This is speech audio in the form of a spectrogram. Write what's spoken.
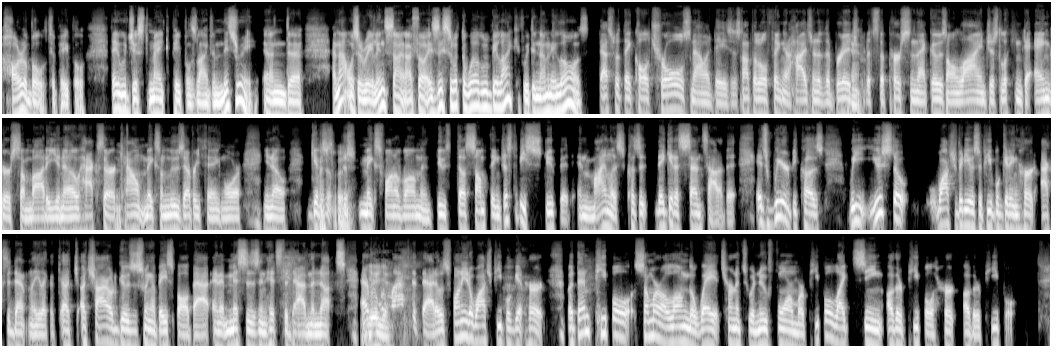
horrible to people. They would just make people's lives a misery, and uh, and that was a real insight. I thought, is this what the world would be like if we didn't have any laws? That's what they call trolls nowadays. It's not the little thing that hides under the bridge, yeah. but it's the person that goes online just looking to anger somebody. You know, hacks their account, makes them lose everything, or you know, gives them, just makes fun of them and do does something just to be stupid and mindless because they get a sense out of it. It's weird because we used to watch videos of people getting hurt accidentally. Like a, a, a, child goes to swing a baseball bat and it misses and hits the dad in the nuts. Everyone yeah, yeah. laughed at that. It was funny to watch people get hurt. But then people, somewhere along the way, it turned into a new form where people liked seeing other people hurt other people.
